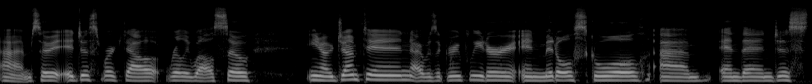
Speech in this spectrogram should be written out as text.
um, so it, it just worked out really well. So you know, jumped in. I was a group leader in middle school, um, and then just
